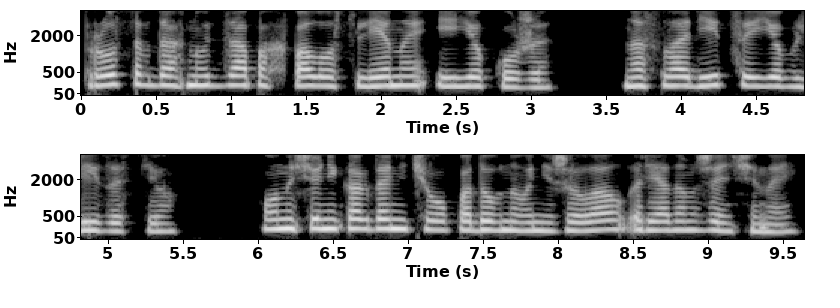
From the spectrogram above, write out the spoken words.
Просто вдохнуть запах волос Лены и ее кожи. Насладиться ее близостью. Он еще никогда ничего подобного не желал рядом с женщиной.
